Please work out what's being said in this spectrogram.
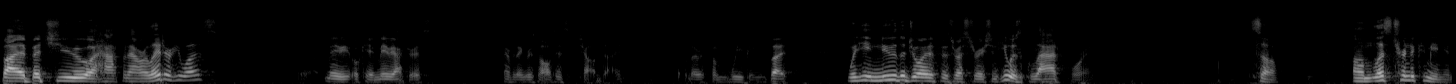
But I bet you a half an hour later he was. Maybe, okay, maybe after his everything resolved. His child died. So there was some weeping. But when he knew the joy of his restoration, he was glad for it. So um, let's turn to communion.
